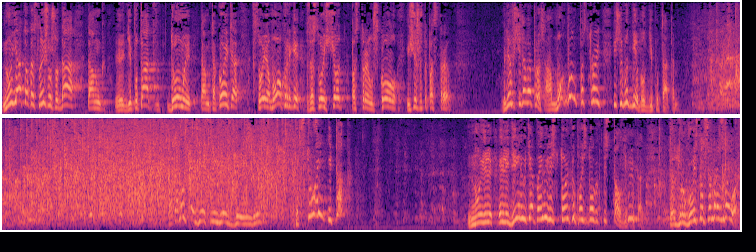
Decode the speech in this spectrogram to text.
Ну, я только слышал, что да, там э, депутат Думы, там такой-то в своем округе за свой счет построил школу, еще что-то построил. У меня всегда вопрос, а мог бы он построить, если бы он не был депутатом? Потому что если есть деньги, так строй и так. Ну или, или деньги у тебя появились только после того, как ты стал депутатом. Это другой совершенно разговор.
